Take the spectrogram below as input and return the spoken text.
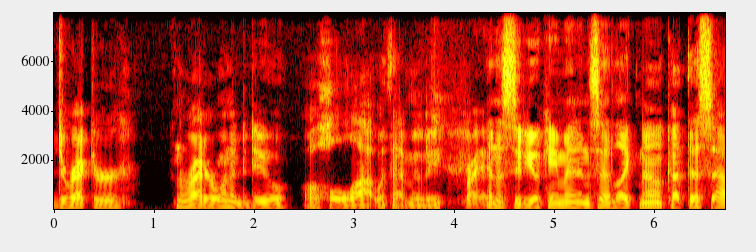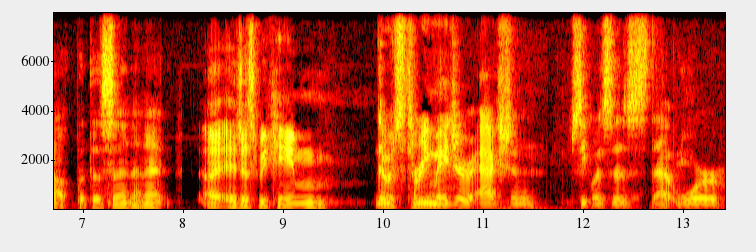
director and the writer wanted to do a whole lot with that movie, Right. and the studio came in and said like, no, cut this out, put this in, and it uh, it just became there was three major action sequences that were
